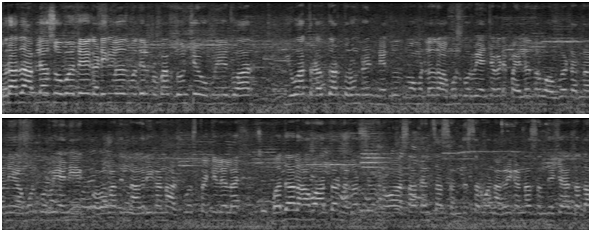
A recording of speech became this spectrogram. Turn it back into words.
तर आता आपल्यासोबत आहे गडिंग्लजमधील प्रभाग दोनचे उमेदवार युवा तडफदार तरुण नेतृत्व म्हटलं तर अमोल कोरवे यांच्याकडे पाहिलं तर वावगं ठरणार नाही. अमोल कोरवे यांनी एक प्रभागातील नागरिकांना आश्वस्त केलेलं आहे. बदल हवा तर नगरसेवक हवा असा त्यांचा संदेश सर्व नागरिकांना संदेश आहे. आता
